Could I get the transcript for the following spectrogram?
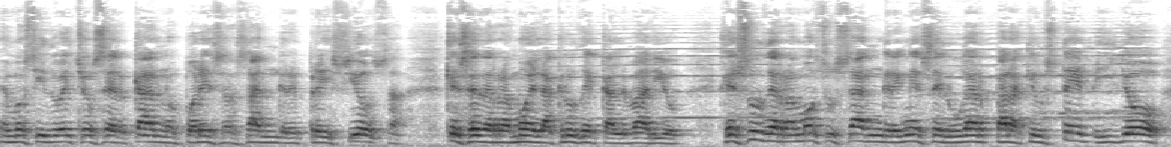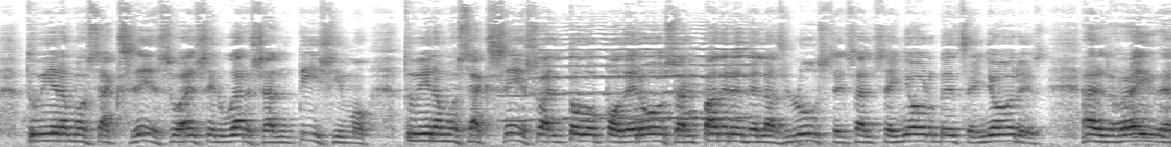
hemos sido hechos cercanos por esa sangre preciosa que se derramó en la cruz de Calvario. Jesús derramó su sangre en ese lugar para que usted y yo tuviéramos acceso a ese lugar santísimo, tuviéramos acceso al Todopoderoso, al Padre de las Luces, al Señor de Señores, al Rey de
